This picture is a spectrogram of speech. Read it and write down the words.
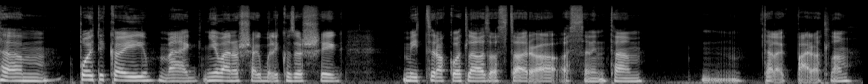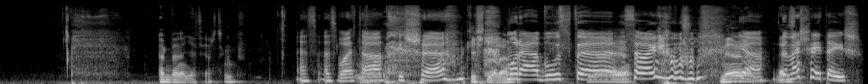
um, politikai, meg nyilvánosságbeli közösség mit rakott le az asztalra, azt szerintem mm, tényleg páratlan. Ebben egyetértünk. Ez, ez volt a kis kis morálbúzt Ja, ja. szövegem. Nem, Ja, de ez- mesélj te is.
